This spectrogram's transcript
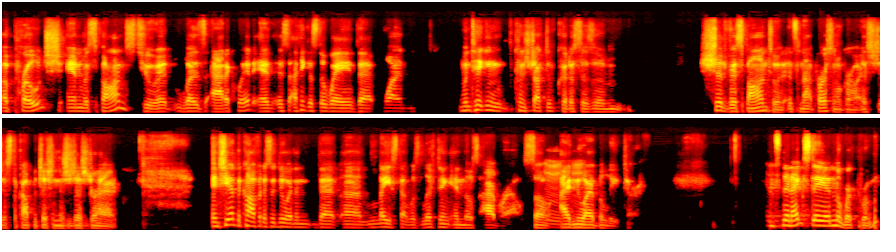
approach and response to it was adequate, and it's, I think it's the way that one, when taking constructive criticism, should respond to it. It's not personal, girl. It's just the competition. It's just drag. And she had the confidence to do it in that uh, lace that was lifting in those eyebrows. So I knew I believed her. It's the next day in the workroom,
